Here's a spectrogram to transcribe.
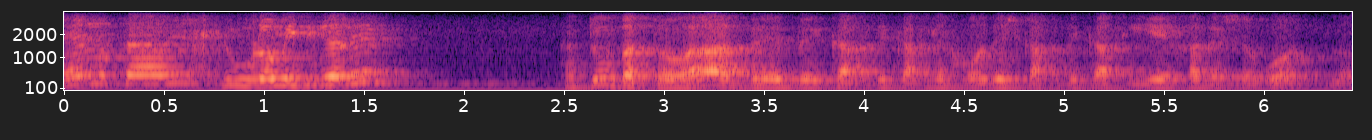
אין לו תאריך כי הוא לא מתגלה. כתוב בתורה, בכך וכך לחודש, כך וכך יהיה חג השבועות? לא.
